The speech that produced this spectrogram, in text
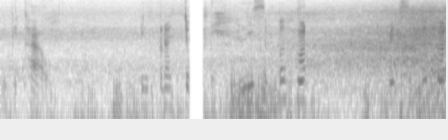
มีพริกขาว เป็นกระจุก อันนี้ซุปเปอร์ฮอตพริกซุปเปอร์ฮอต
